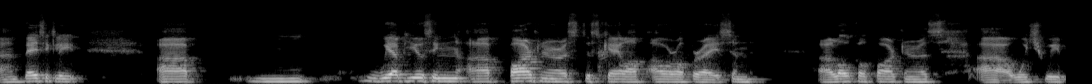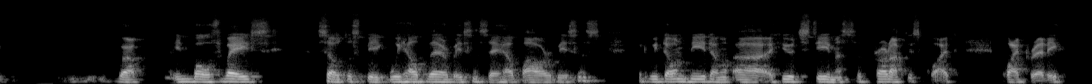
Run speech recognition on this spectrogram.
and basically uh, we are using uh, partners to scale up our operation, local partners, uh, which we work in both ways, so to speak. We help their business, they help our business, but we don't need a, a huge team as the product is quite quite ready.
